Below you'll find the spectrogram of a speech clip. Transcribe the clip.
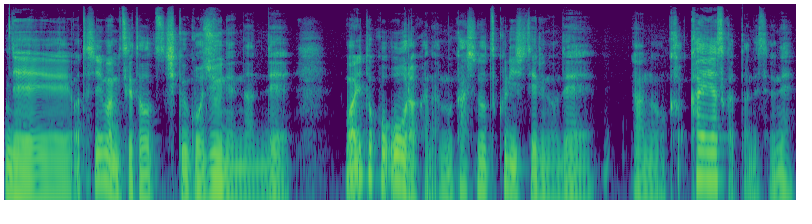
で私今見つけた築50年なんで割とこうおおらかな昔の作りしてるのであのか買いやすかったんですよね。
